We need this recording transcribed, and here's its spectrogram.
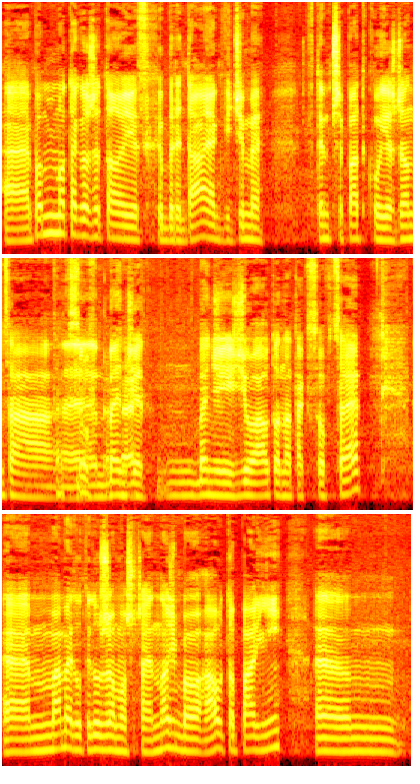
E, pomimo tego, że to jest hybryda, jak widzimy w tym przypadku jeżdżąca e, Taksówka, będzie, tak? będzie jeździło auto na taksówce. E, mamy tutaj dużą oszczędność, bo auto pali w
